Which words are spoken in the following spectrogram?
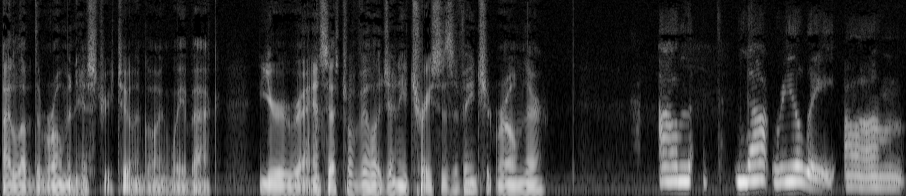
I love the Roman history too, and going way back. Your ancestral village, any traces of ancient Rome there? Um, not really. Um,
